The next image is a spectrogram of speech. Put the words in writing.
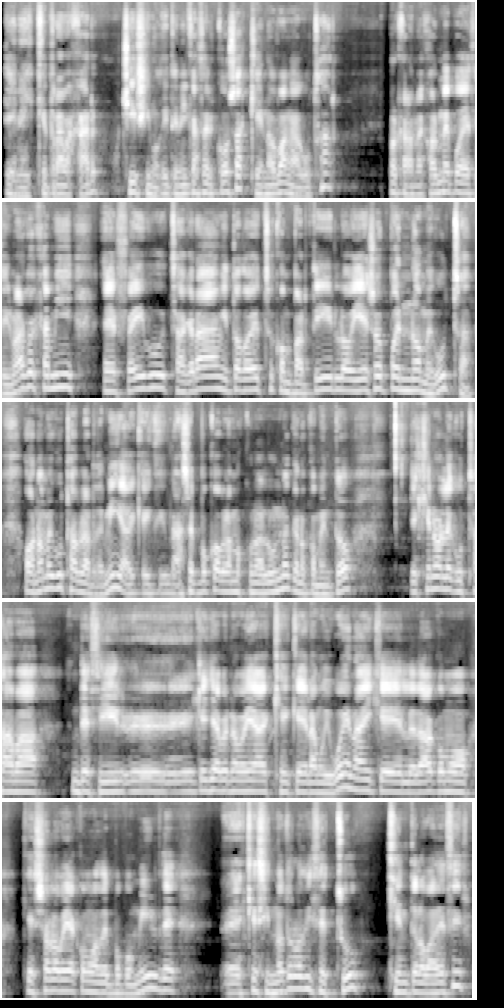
tenéis que trabajar muchísimo y tenéis que hacer cosas que no van a gustar. Porque a lo mejor me puede decir, Marco, es que a mí el Facebook, Instagram y todo esto, compartirlo y eso, pues no me gusta. O no me gusta hablar de mí. Hace poco hablamos con una alumna que nos comentó que es que no le gustaba decir eh, que ella no veía que, que, era muy buena y que le daba como, que solo veía como de poco humilde. Es que si no te lo dices tú, ¿quién te lo va a decir?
